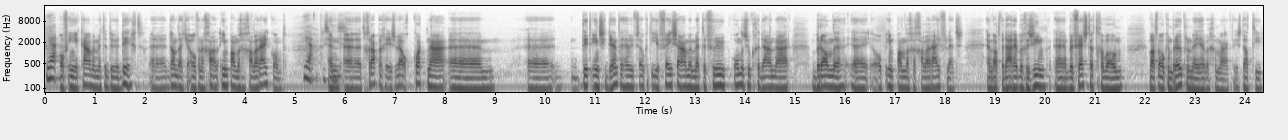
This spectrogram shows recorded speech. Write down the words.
Ja. Of in je kamer met de deur dicht. Uh, dan dat je over een inpandige galerij komt. Ja, precies. En het grappige is wel kort na ehm, dit incident heeft ook het IFV samen met de VRU onderzoek gedaan naar branden eh, op inpandige galerijflats. En wat we daar hebben gezien eh, bevestigt gewoon wat we ook in Breukelen mee hebben gemaakt. Is dat die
